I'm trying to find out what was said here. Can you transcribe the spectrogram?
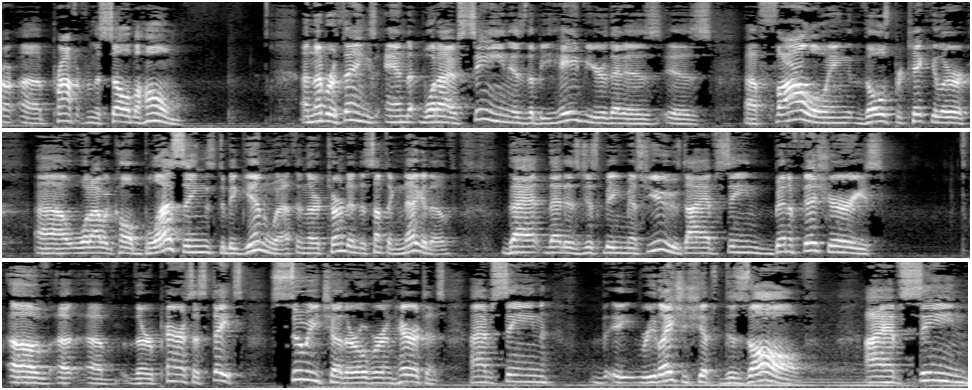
uh, profit from the sale of a home a number of things. And what I've seen is the behavior that is is uh, following those particular uh, what I would call blessings to begin with, and they're turned into something negative that that is just being misused. I have seen beneficiaries of, uh, of their parents' estates sue each other over inheritance. I have seen the relationships dissolve. I have seen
